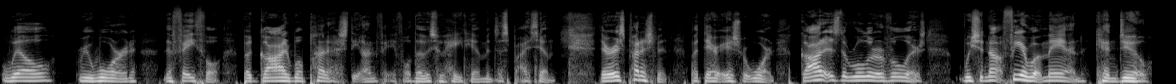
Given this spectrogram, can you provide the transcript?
will reward the faithful, but God will punish the unfaithful, those who hate him and despise him. There is punishment, but there is reward. God is the ruler of rulers. We should not fear what man can do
